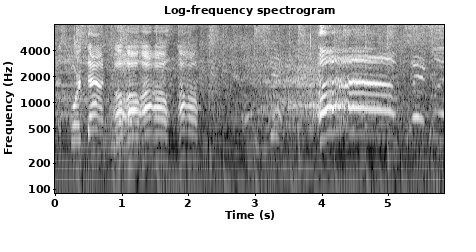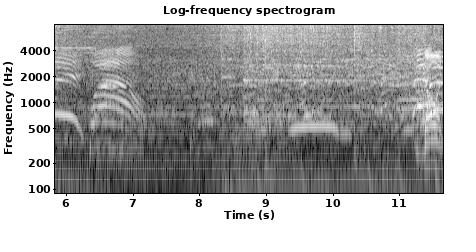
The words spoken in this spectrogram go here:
That's fourth down. Uh oh, uh oh, uh oh. Oh! Quigley! Wow! He's going.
